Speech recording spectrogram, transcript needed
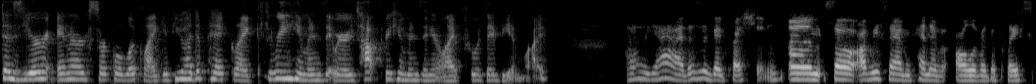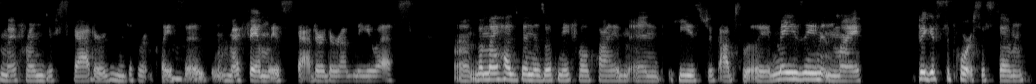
does your inner circle look like? If you had to pick like three humans that were your top three humans in your life, who would they be and why? Oh yeah, this is a good question. Um, so obviously I'm kind of all over the place. My friends are scattered in different places, and my family is scattered around the U.S. Um, but my husband is with me full time, and he's just absolutely amazing and my biggest support system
